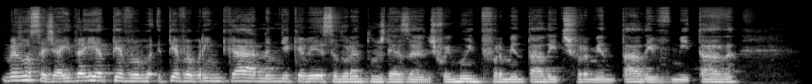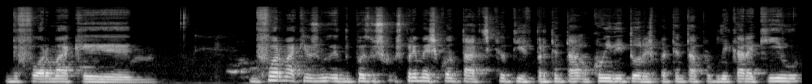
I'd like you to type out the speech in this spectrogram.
mas, ou seja, a ideia teve, teve a brincar na minha cabeça durante uns 10 anos, foi muito fermentada e desfermentada e vomitada, de forma a que de forma a que os- depois os, os primeiros contactos que eu tive para tentar com editoras para tentar publicar aquilo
